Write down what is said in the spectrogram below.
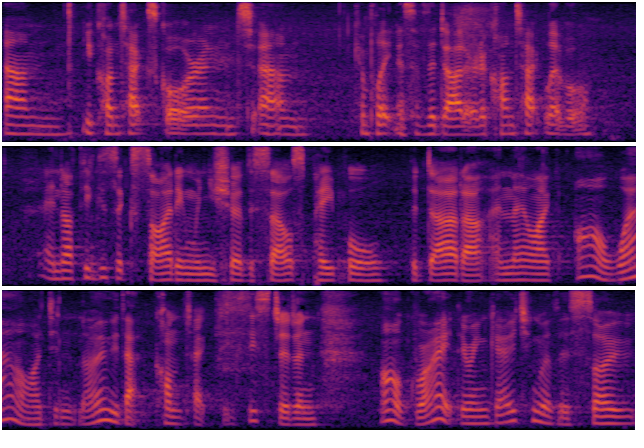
um, your contact score and um, completeness of the data at a contact level. And I think it's exciting when you show the salespeople the data and they're like, oh, wow, I didn't know that contact existed. And oh, great, they're engaging with us. So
